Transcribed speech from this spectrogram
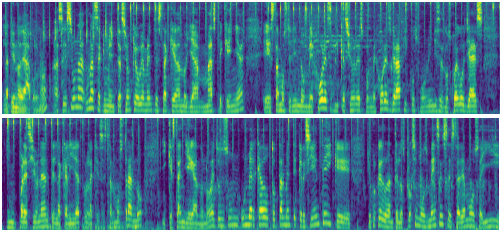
la tienda de Apple, ¿no? Así es, una, una segmentación que obviamente está quedando ya más pequeña. Eh, estamos teniendo mejores aplicaciones con mejores gráficos, como bien dices, los juegos ya es impresionante la calidad con la que se están mostrando y que están llegando, ¿no? Entonces un, un mercado totalmente creciente y que yo creo que durante los próximos meses estaríamos ahí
